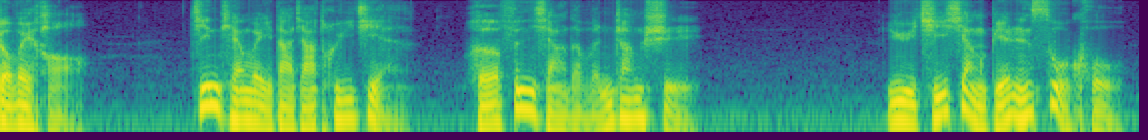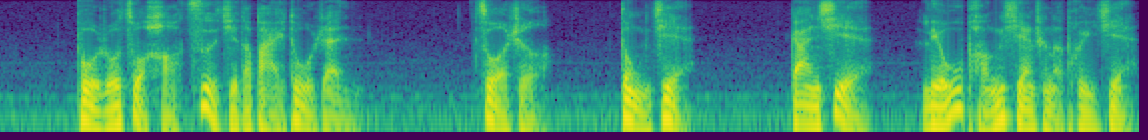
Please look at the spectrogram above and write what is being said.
各位好，今天为大家推荐和分享的文章是：与其向别人诉苦，不如做好自己的摆渡人。作者：洞见，感谢刘鹏先生的推荐。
